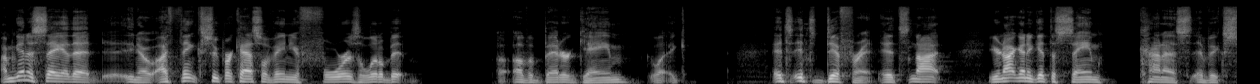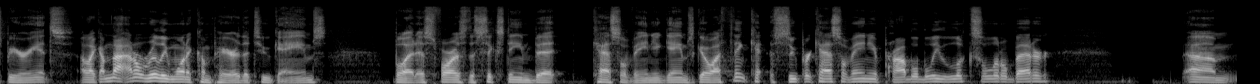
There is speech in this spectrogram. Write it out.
I'm gonna say that you know I think Super Castlevania Four is a little bit of a better game. Like it's it's different. It's not you're not gonna get the same kind of of experience. Like I'm not I don't really want to compare the two games, but as far as the 16-bit Castlevania games go, I think Super Castlevania probably looks a little better. Um,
